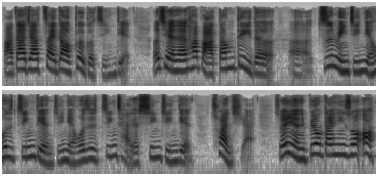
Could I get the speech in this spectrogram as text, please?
把大家载到各个景点，而且呢，他把当地的呃知名景点或是经典景点或是精彩的新景点串起来。所以呢，你不用担心说哦，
